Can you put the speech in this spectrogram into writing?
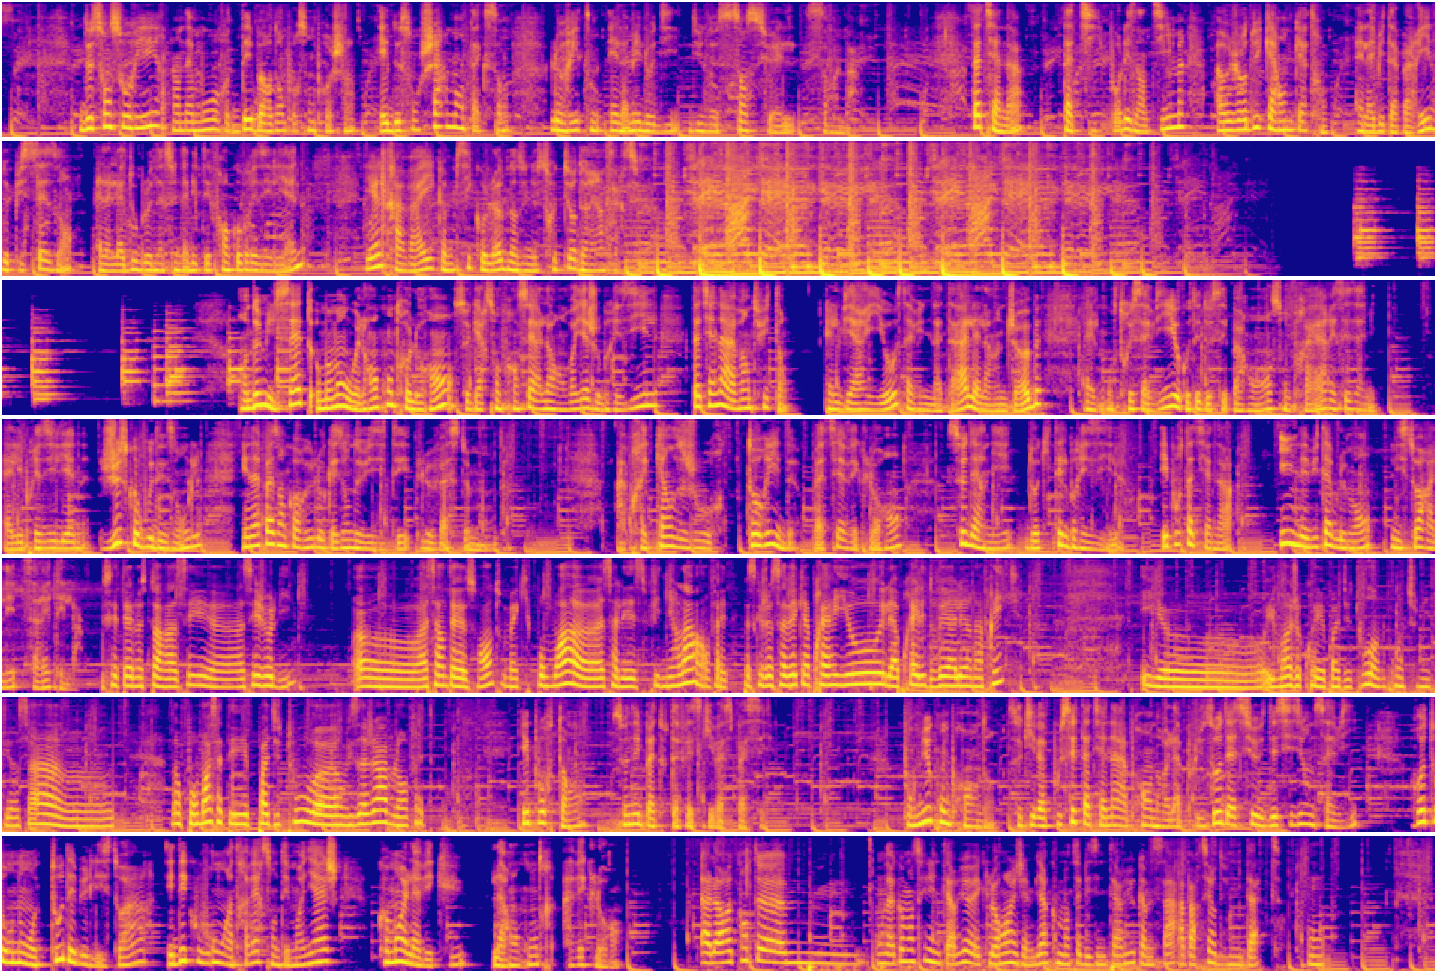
De son sourire, un amour débordant pour son prochain, et de son charmant accent, le rythme et la mélodie d'une sensuelle samba. Tatiana, Tati pour les intimes, a aujourd'hui 44 ans. Elle habite à Paris depuis 16 ans, elle a la double nationalité franco-brésilienne et elle travaille comme psychologue dans une structure de réinsertion. En 2007, au moment où elle rencontre Laurent, ce garçon français alors en voyage au Brésil, Tatiana a 28 ans. Elle vit à Rio, sa ville natale, elle a un job, elle construit sa vie aux côtés de ses parents, son frère et ses amis. Elle est brésilienne jusqu'au bout des ongles et n'a pas encore eu l'occasion de visiter le vaste monde. Après 15 jours torrides passés avec Laurent, ce dernier doit quitter le Brésil. Et pour Tatiana, inévitablement, l'histoire allait s'arrêter là. C'était une histoire assez, euh, assez jolie. Euh, assez intéressante, mais qui pour moi, euh, ça allait finir là en fait. Parce que je savais qu'après Rio, et après, il devait aller en Afrique. Et, euh, moi, je croyais pas du tout en continuité à ça. Donc pour moi, c'était pas du tout envisageable en fait. Et pourtant, ce n'est pas tout à fait ce qui va se passer. Pour mieux comprendre ce qui va pousser Tatiana à prendre la plus audacieuse décision de sa vie, retournons au tout début de l'histoire et découvrons à travers son témoignage comment elle a vécu la rencontre avec Laurent. Alors, quand euh, on a commencé l'interview avec Laurent, et j'aime bien commencer les interviews comme ça, à partir d'une date. Mm.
